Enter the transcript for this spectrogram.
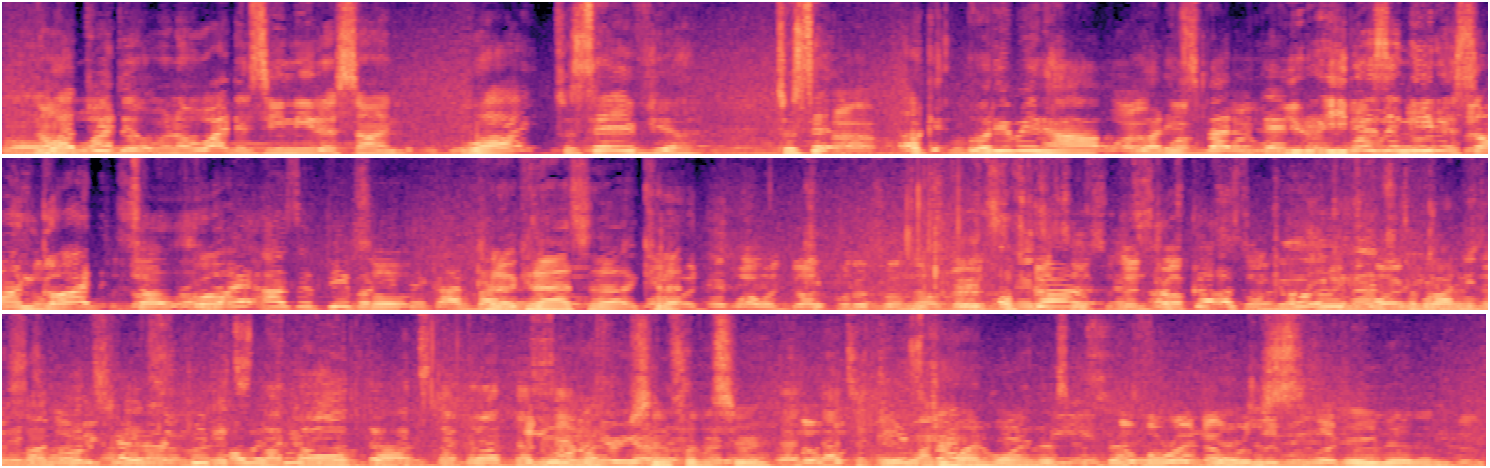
No, What why we do? no, why does he need a son? Why? To save you. To save. Ah. Okay, what do you mean how? What is better than You, he doesn't need a son. God. So why other people do you think are Can I, can I answer that? Can Why I, would, why would God put us on this earth? Of course, and then of drop course. his son? God needs a son? We cannot keep always thinking of God. It's the God that's just gonna put this here. No, but, Do you mind holding this? no, but right now Yeah, we're just living like aim and-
